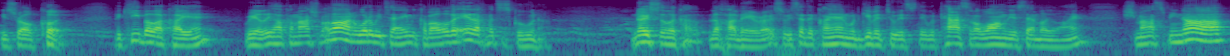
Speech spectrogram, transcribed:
Yisrael could. The kibel akayin, really hakamash malan. What are we saying? Kabbalah ve'elach mitzvah kahuna. So we said the kayan would give it to its. They would pass it along the assembly line. Shmas mina.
